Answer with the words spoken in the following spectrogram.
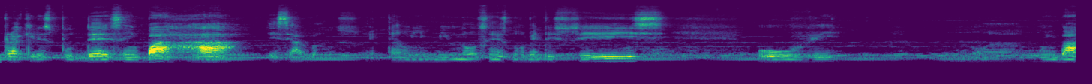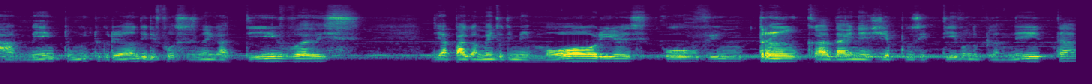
para que eles pudessem barrar esse avanço. Então, em 1996, houve uma, um embarramento muito grande de forças negativas, de apagamento de memórias, houve um tranca da energia positiva no planeta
